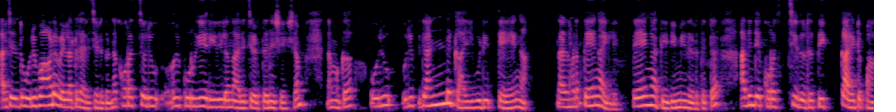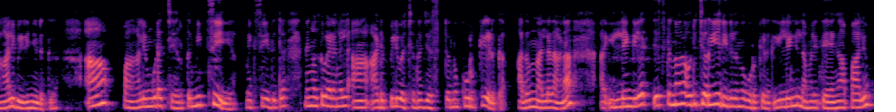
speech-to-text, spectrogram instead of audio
അരിച്ചെടുത്തിട്ട് ഒരുപാട് വെള്ളത്തിൽ അരച്ചെടുക്കേണ്ട. കുറച്ചൊരു ഒരു കുറുകിയ രീതിയിലൊന്ന് അരിച്ചെടുത്തതിന് ശേഷം നമുക്ക് ഒരു ഒരു രണ്ട് കൈപിടി തേങ്ങ. അതായത് നമ്മുടെ തേങ്ങ ഇല്ലേ? തേങ്ങ തിരുമ്മിയതെടുത്തിട്ട് അതിന്റെ കുറച്ച് ഇതിട്ട് തിക്കായിട്ട് പാൽ പിഴിഞ്ഞെടുക്കുക. ആ പാലും കൂടെ ചേർത്ത് മിക്സ് ചെയ്യുക. മിക്സ് ചെയ്തിട്ട് നിങ്ങൾക്ക് വേണമെങ്കിൽ അടുപ്പിൽ വെച്ചൊന്ന് ജസ്റ്റ് ഒന്ന് കുറുക്കിയെടുക്കുക. അതും നല്ലതാണ്. ഇല്ലെങ്കിൽ ജസ്റ്റ് ഒന്ന് ഒരു ചെറിയ രീതിയിലൊന്ന് കുറുക്കിയെടുക്കുക. ഇല്ലെങ്കിൽ നമ്മൾ ഈ തേങ്ങാപ്പാലും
